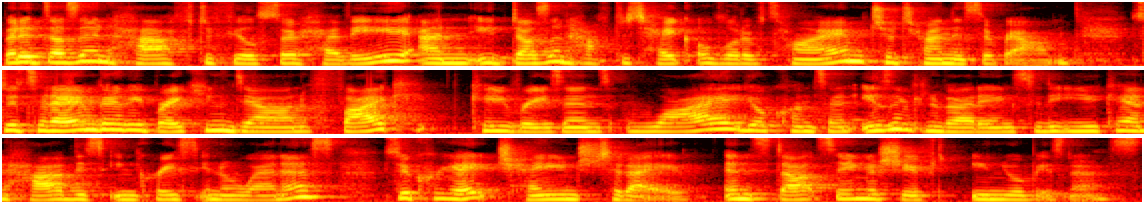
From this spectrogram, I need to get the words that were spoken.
But it doesn't have to feel so heavy, and it doesn't have to take a lot of time to turn this around. So, today I'm going to be breaking down five key reasons why your content isn't converting so that you can have this increase in awareness to create change today and start seeing a shift in your business.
